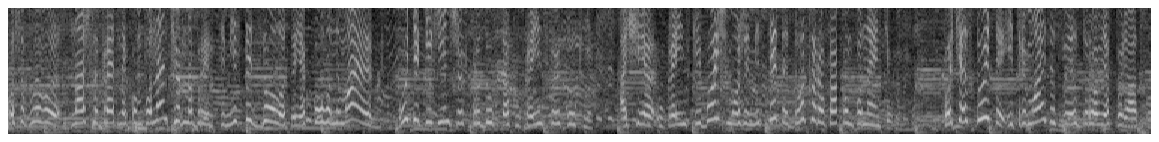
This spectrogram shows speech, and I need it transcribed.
Особливо наш секретний компонент чорнобривці містить золото, якого немає в будь-яких інших продуктах української кухні. А ще український борщ може містити до 40 компонентів. Почастуйте і тримайте своє здоров'я в порядку.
